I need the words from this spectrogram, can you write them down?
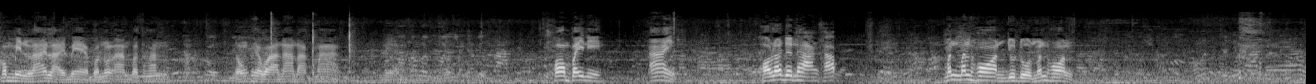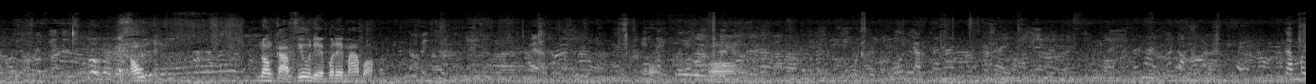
คอมเมนต์หลายหลายแม่บนนนอ่านประท่านน้องแพรวาน่ารักมากแม่พร้อมไปนี่อ้ายพร้อมแล้วเดินทางครับ มันมันฮอนอยู่โดนมันฮอนเอาน้องกาฟิวเดี๋ยวบ่ได้มาบอกอ๋อจำไม่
